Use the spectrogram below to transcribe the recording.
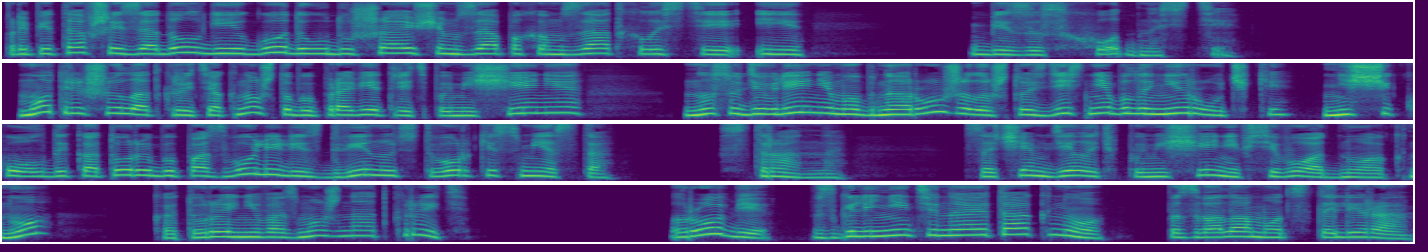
пропитавшись за долгие годы удушающим запахом затхлости и безысходности. Мот решила открыть окно, чтобы проветрить помещение, но с удивлением обнаружила, что здесь не было ни ручки, ни щеколды, которые бы позволили сдвинуть створки с места. Странно. Зачем делать в помещении всего одно окно, которое невозможно открыть? «Робби, взгляните на это окно», — позвала Мот столяра.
